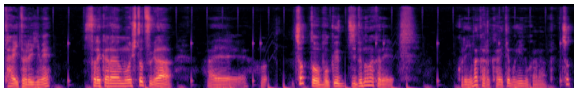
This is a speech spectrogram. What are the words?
タイトル決め。それからもう一つが、えー、ちょっと僕自分の中で、これ今から変えてもいいのかなちょっ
